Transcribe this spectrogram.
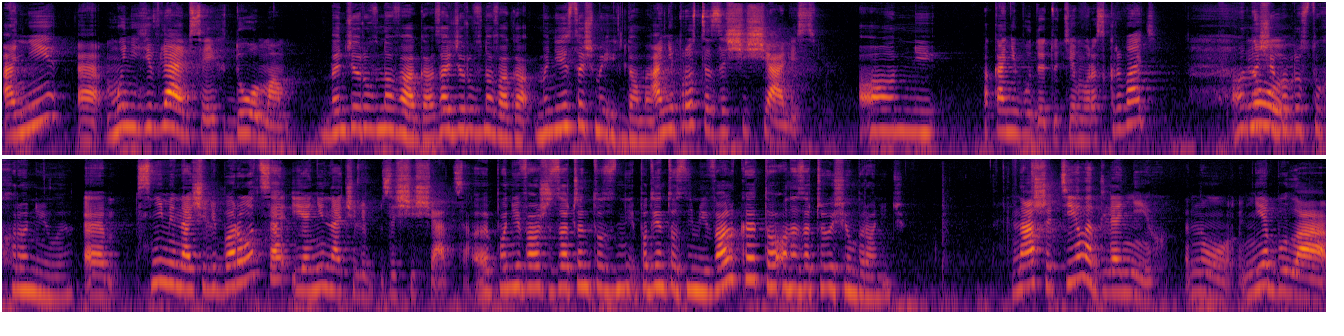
Они, э, мы не являемся их домом, Będzie równowaga, zajdzie równowaga. My nie jesteśmy ich domem. они просто защищались. Oni, Пока не буду эту тему раскрывать, one No. się po prostu chroniły, э, с ними начали бороться, и они начали защищаться. E, ponieważ zaczęto z ni- podjęto z nimi walkę, to one zaczęły się bronić. Наше тело для них ну, не было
